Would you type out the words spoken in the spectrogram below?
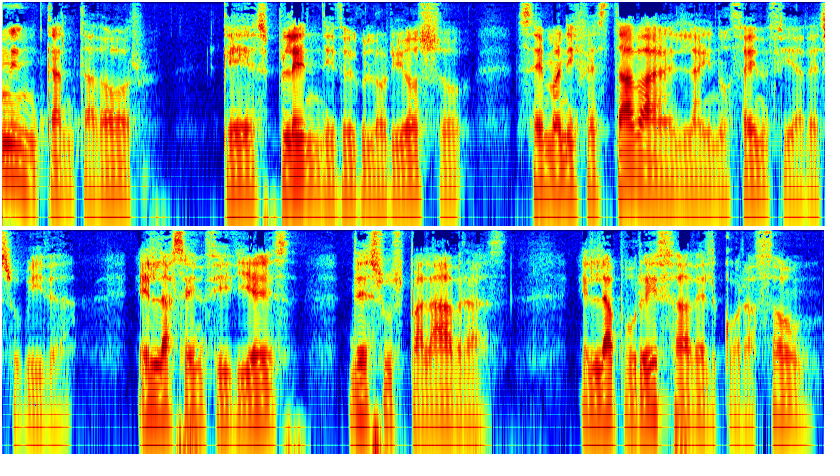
encantador, qué espléndido y glorioso se manifestaba en la inocencia de su vida, en la sencillez de sus palabras, en la pureza del corazón,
